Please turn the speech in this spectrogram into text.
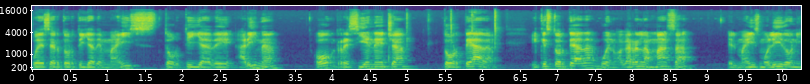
Puede ser tortilla de maíz, tortilla de harina o recién hecha torteada. ¿Y qué es torteada? Bueno, agarran la masa, el maíz molido, ni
